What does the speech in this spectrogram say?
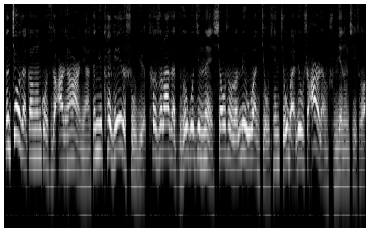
那就在刚刚过去的二零二二年，根据 KPA 的数据，特斯拉在德国境内销售了六万九千九百六十二辆纯电动汽车，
